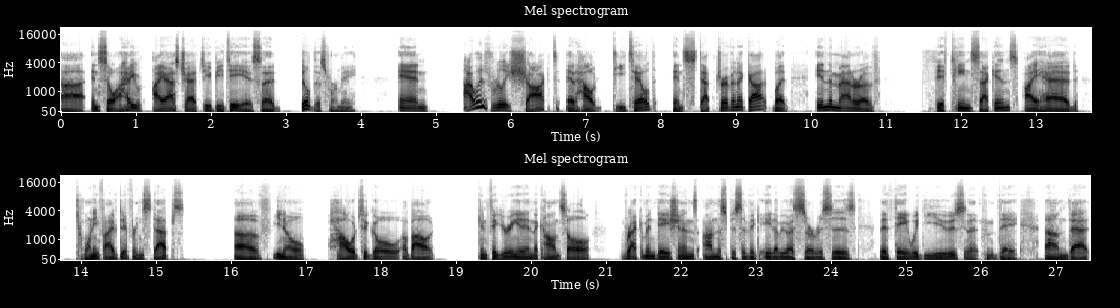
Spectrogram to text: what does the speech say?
Uh, and so I I asked ChatGPT, I said, build this for me. And I was really shocked at how detailed and step driven it got. But in the matter of 15 seconds, I had 25 different steps of, you know, how to go about configuring it in the console, recommendations on the specific AWS services that they would use that they um, that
